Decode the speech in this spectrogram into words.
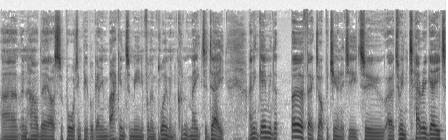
um, and how they are supporting people getting back into meaningful employment couldn't make today, and it gave me the perfect opportunity to uh, to interrogate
